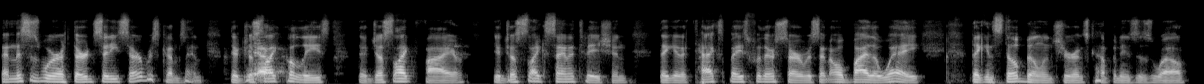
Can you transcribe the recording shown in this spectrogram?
Then this is where a third city service comes in. They're just yeah. like police. They're just like fire. They're just like sanitation. They get a tax base for their service, and oh, by the way, they can still bill insurance companies as well.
